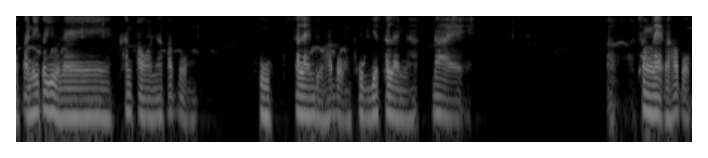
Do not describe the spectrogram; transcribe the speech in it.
ครับอันนี้ก็อยู่ในขั้นตอนนะครับผมผูกสแลนอยู่ครับผมผูกยึดสแลนนะฮะได้ช่องแรกแล้วครับผม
